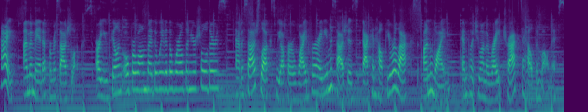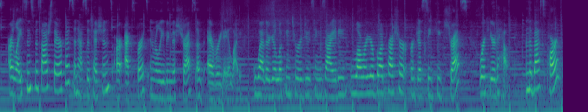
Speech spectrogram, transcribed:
Hi, I'm Amanda from MassageLuXe. Are you feeling overwhelmed by the weight of the world on your shoulders? At MassageLuXe, we offer a wide variety of massages that can help you relax, unwind, and put you on the right track to health and wellness. Our licensed massage therapists and estheticians are experts in relieving the stress of everyday life. Whether you're looking to reduce anxiety, lower your blood pressure, or just seeking stress, we're here to help. And the best part,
